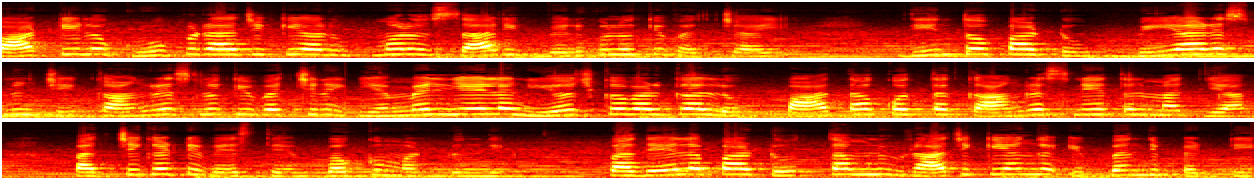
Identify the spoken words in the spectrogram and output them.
పార్టీలో గ్రూపు రాజకీయాలు మరోసారి వెలుగులోకి వచ్చాయి. దీంతో పాటు బీఆర్ఎస్ నుంచి కాంగ్రెస్లోకి వచ్చిన ఎమ్మెల్యేల నియోజకవర్గాల్లో పాత కొత్త కాంగ్రెస్ నేతల మధ్య పచ్చిగడ్డి వేస్తే బొగ్గుమంటుంది. పదేళ్ళ పాటు తమను రాజకీయంగా ఇబ్బంది పెట్టి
